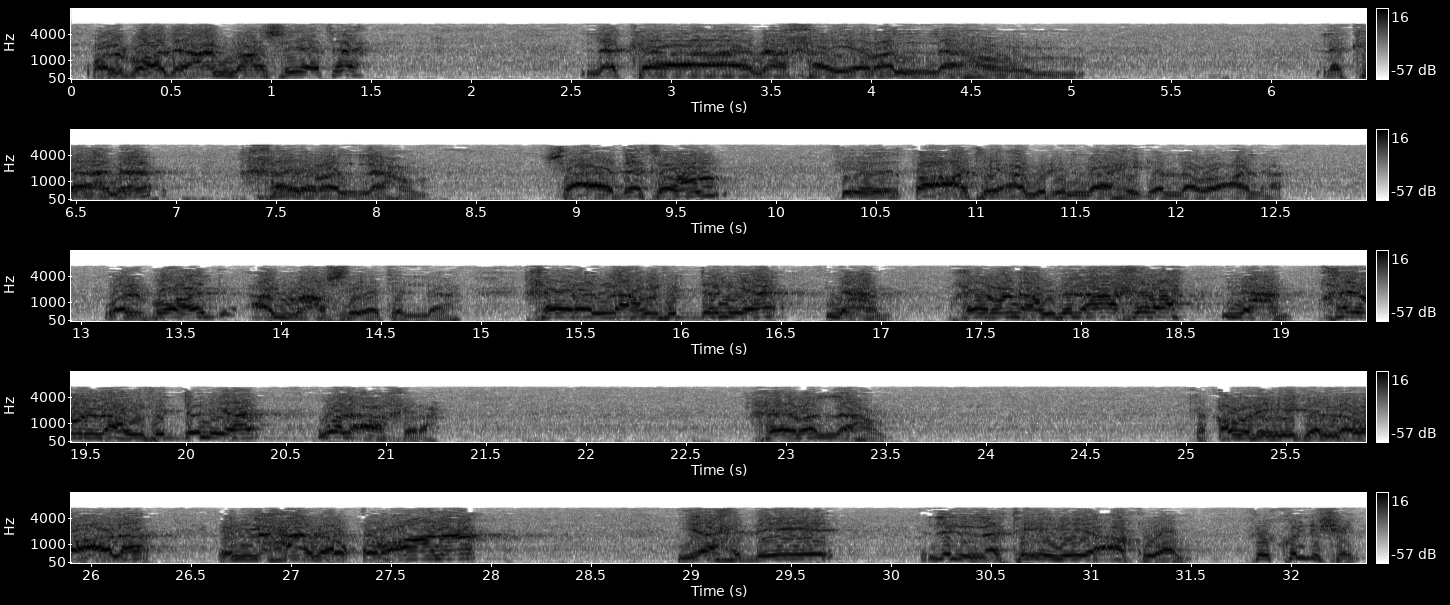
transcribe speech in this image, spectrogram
والبعد عن معصيته لكان خيرا لهم. لكان خيرا لهم. سعادتهم في طاعة أمر الله جل وعلا والبعد عن معصية الله. خيرا لهم في الدنيا؟ نعم. خير لهم في الآخرة؟ نعم. خير لهم في الدنيا والآخرة؟ خيرا لهم. كقوله جل وعلا إن هذا القرآن يهدي للتي هي أقوم في كل شيء.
